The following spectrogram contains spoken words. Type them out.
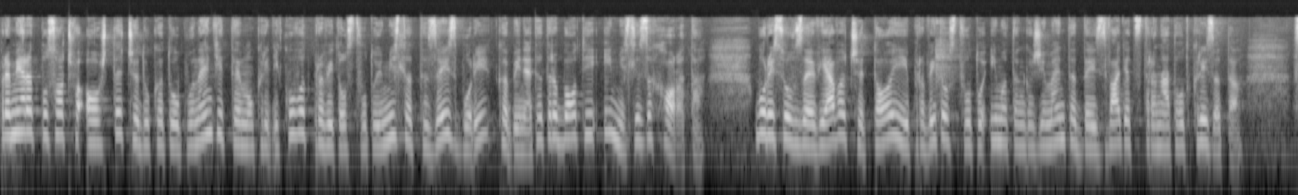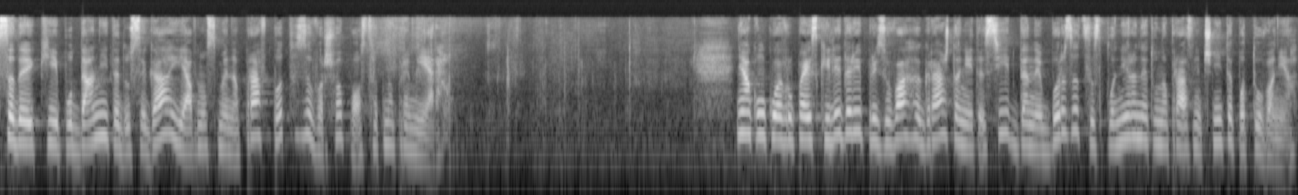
Премьерът посочва още, че докато опонентите му критикуват правителството и мислят за избори, кабинетът работи и мисли за хората. Борисов заявява, че той и правителството имат ангажимента да извадят страната от кризата. Съдейки по данните до сега, явно сме на прав път, завършва постът на премиера. Няколко европейски лидери призоваха гражданите си да не бързат с планирането на празничните пътувания.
